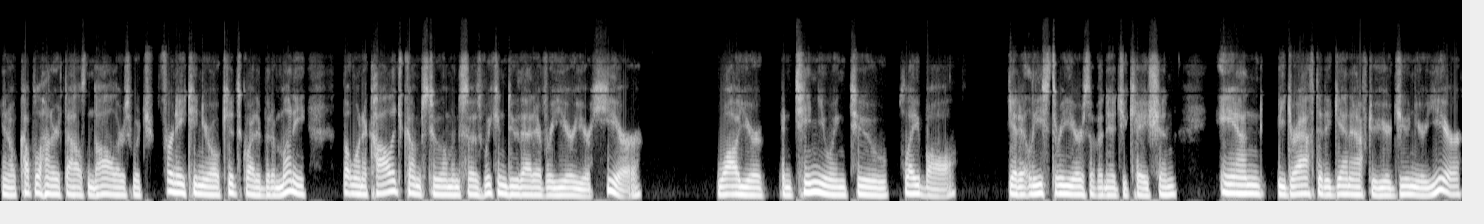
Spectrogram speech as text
you know, a couple of hundred thousand dollars, which for an 18 year old kid's quite a bit of money. But when a college comes to them and says, we can do that every year you're here, while you're continuing to play ball, get at least three years of an education, and be drafted again after your junior year,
